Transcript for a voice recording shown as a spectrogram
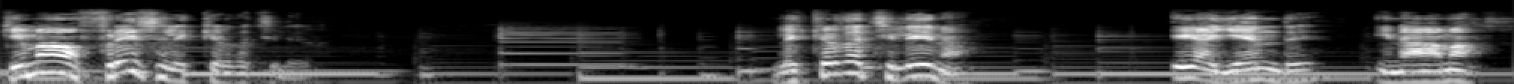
¿Qué más ofrece la izquierda chilena? La izquierda chilena es Allende y nada más.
